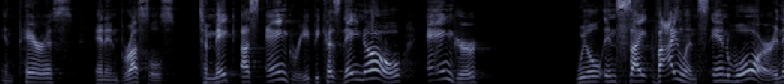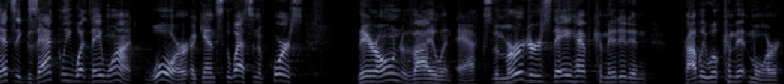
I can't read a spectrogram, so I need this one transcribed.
in Paris and in Brussels to make us angry because they know anger will incite violence and war. And that's exactly what they want war against the West. And of course, their own violent acts, the murders they have committed and probably will commit more,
